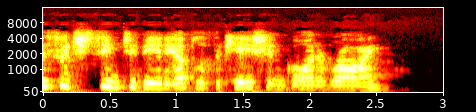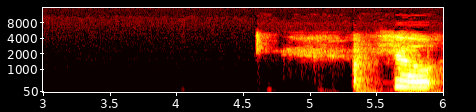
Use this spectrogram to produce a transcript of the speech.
This would seem to be an amplification gone awry. So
